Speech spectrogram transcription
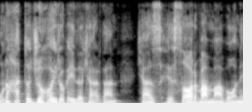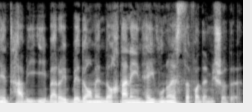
اونا حتی جاهایی رو پیدا کردن که از حصار و موانع طبیعی برای بدام انداختن این حیوونا استفاده می شده.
